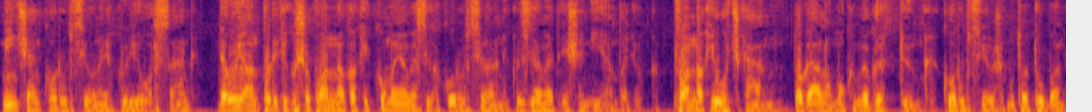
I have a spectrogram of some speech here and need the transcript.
Nincsen korrupció nélküli ország, de olyan politikusok vannak, akik komolyan veszik a korrupció elleni küzdelmet, és én ilyen vagyok. Vannak jócskán tagállamok mögöttünk korrupciós mutatóban,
